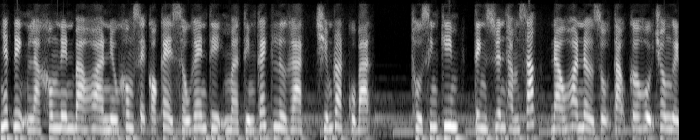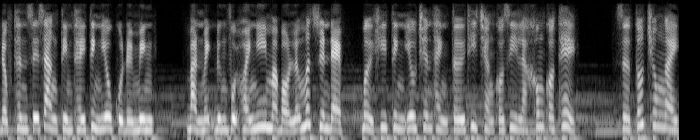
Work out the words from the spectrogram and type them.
Nhất định là không nên bà hòa nếu không sẽ có kẻ xấu ghen tị mà tìm cách lừa gạt, chiếm đoạt của bạn. Thủ sinh kim, tình duyên thắm sắc, đào hoa nở rộ tạo cơ hội cho người độc thân dễ dàng tìm thấy tình yêu của đời mình. Bản mệnh đừng vội hoài nghi mà bỏ lỡ mất duyên đẹp, bởi khi tình yêu chân thành tới thì chẳng có gì là không có thể. Giờ tốt trong ngày,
